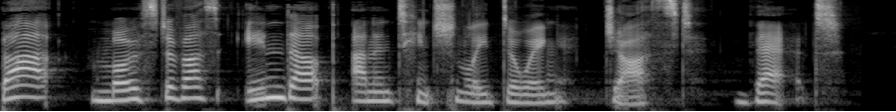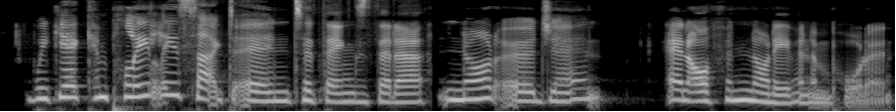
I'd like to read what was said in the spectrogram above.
But most of us end up unintentionally doing just that we get completely sucked into things that are not urgent and often not even important.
